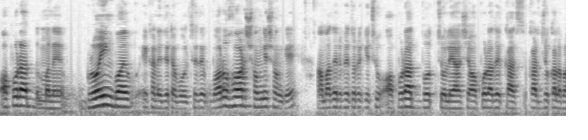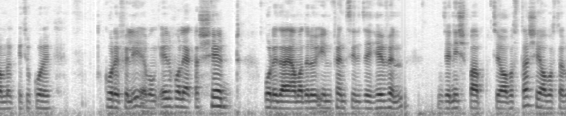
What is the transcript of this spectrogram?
অপরাধ মানে গ্রোয়িং বয় এখানে যেটা বলছে যে, বড় হওয়ার সঙ্গে সঙ্গে আমাদের ভেতরে কিছু অপরাধ বোধ চলে আসে, অপরাধের কাজ, কার্যকলাপ আমরা কিছু করে করে ফেলি এবং এর ফলে একটা শেড পড়ে যায় আমাদের ওই ইনফ্যান্সির যে হেভেন যে নিষ্পাপ যে অবস্থা, সেই অবস্থার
